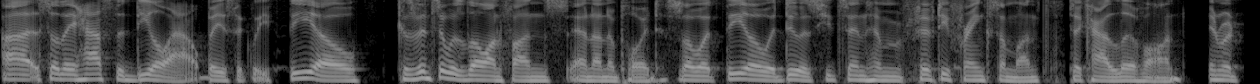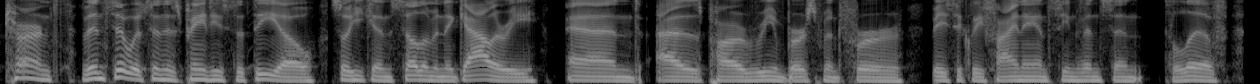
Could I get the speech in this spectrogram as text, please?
uh, so they has to deal out basically. Theo because Vincent was low on funds and unemployed. So what Theo would do is he'd send him 50 francs a month to kind of live on. In return, Vincent would send his paintings to Theo so he can sell them in a gallery. And as part of reimbursement for basically financing Vincent to live,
